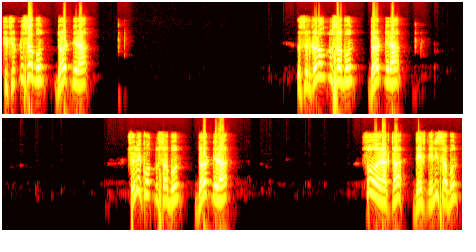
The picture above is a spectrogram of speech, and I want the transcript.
Kükürtlü sabun 4 lira. Isırgan otlu sabun 4 lira. Çörek otlu sabun 4 lira. Son olarak da defneli sabun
